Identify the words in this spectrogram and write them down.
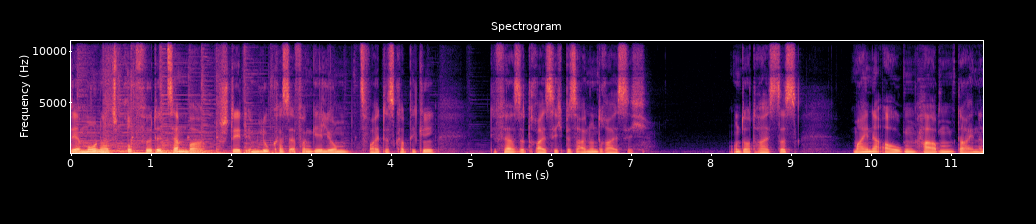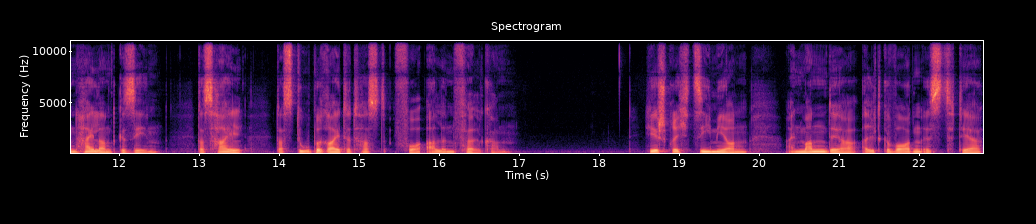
Der Monatsspruch für Dezember steht im Lukasevangelium, zweites Kapitel, die Verse 30 bis 31. Und dort heißt es: Meine Augen haben deinen Heiland gesehen, das Heil, das du bereitet hast vor allen Völkern. Hier spricht Simeon, ein Mann, der alt geworden ist, der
